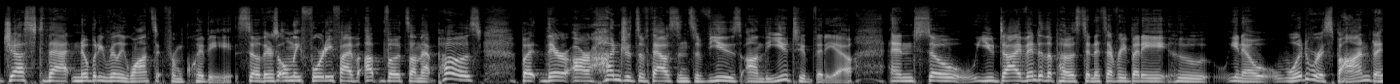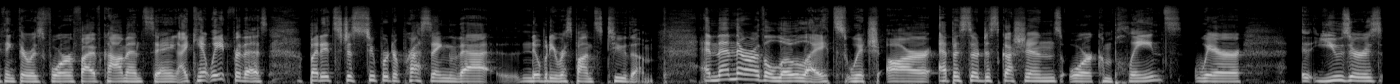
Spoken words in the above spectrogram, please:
just that nobody really wants it from Quibi. So there's only 45 upvotes on that post, but there are hundreds of thousands of views on the YouTube video. And so you dive into the post and it's everybody who, you know, would respond. I think there was four or five comments saying, "I can't wait for this." But it's just super depressing that nobody responds to them. And then there are the lowlights, which are episode discussions or complaints where uh, users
